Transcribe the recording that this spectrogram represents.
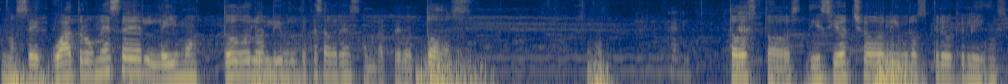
no sé, cuatro meses leímos todos los libros de Cazadores de Sombras, pero todos, todos, todos. 18 libros creo que leímos.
